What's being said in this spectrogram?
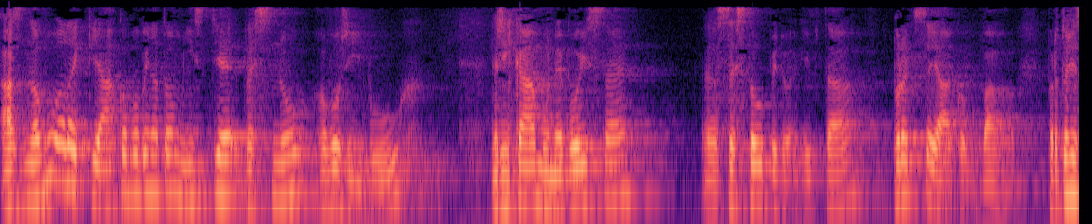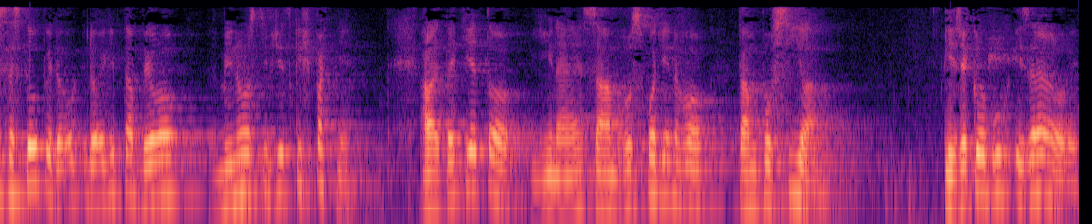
A znovu ale k Jákobovi na tom místě ve snu hovoří Bůh, říká mu, neboj se, eh, sestoupit do Egypta. Proč se Jákob bál? Protože sestoupit do, do Egypta bylo v minulosti vždycky špatně. Ale teď je to jiné, sám hospodin ho tam posílá. I řekl Bůh Izraelovi,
